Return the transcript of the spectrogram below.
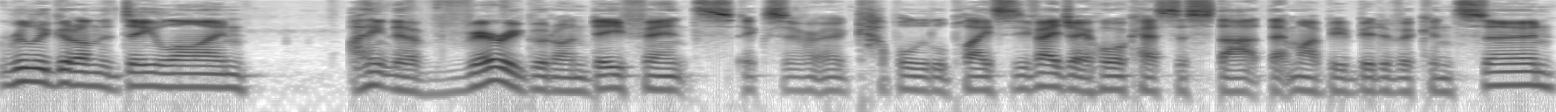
really good on the D line. I think they're very good on defense, except for a couple little places. If AJ Hawk has to start, that might be a bit of a concern.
